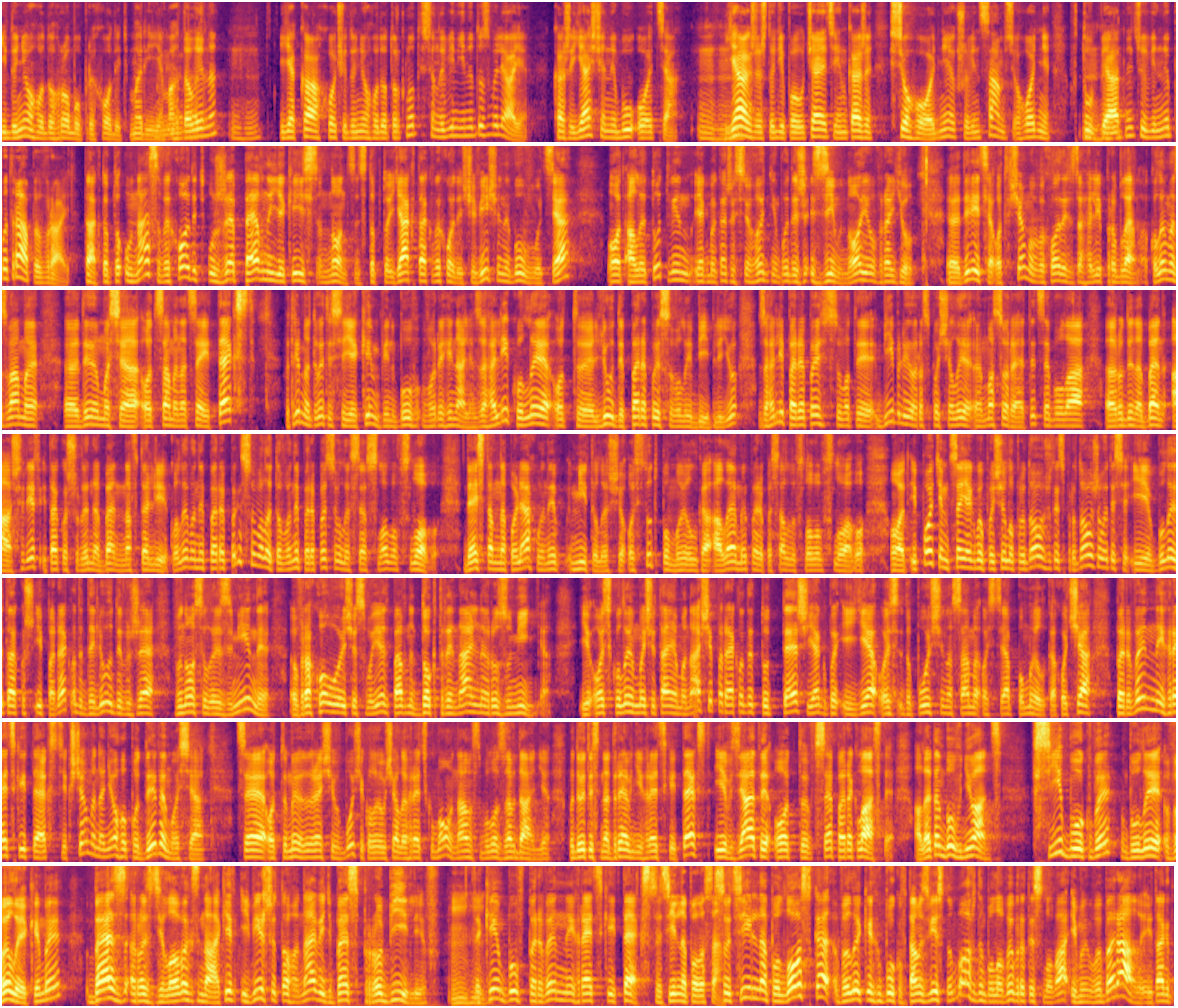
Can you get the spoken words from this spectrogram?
і до нього до гробу приходить Марія Марія, Магдалина, Угу. яка хоче до нього доторкнутися, але він їй не дозволяє. Каже: Я ще не був у Отця. Угу. Як же ж тоді виходить, він каже, сьогодні, якщо він сам сьогодні в ту п'ятницю він не потрапив в рай. Так, тобто у нас виходить уже певний якийсь нонсенс. Тобто, як так виходить, що він ще не був в отця, от, але тут він, якби каже, сьогодні будеш зі мною в раю. Е, дивіться, от в чому виходить взагалі проблема. Коли ми з вами е, дивимося от саме на цей текст. Потрібно дивитися, яким він був в оригіналі. Взагалі, коли от е, люди переписували Біблію, взагалі переписувати Біблію розпочали е, масорети. Це була е, родина Бен Ашерів і також родина Бен Нафталі. Коли вони переписували, то вони переписували все слово в слово. Десь там на полях вони мітили, що ось тут помилка, але ми переписали слово в слово. От і потім це якби почало продовжуватись, продовжуватися. І були також і переклади, де люди вже вносили зміни, враховували враховуючи своє певне доктринальне розуміння. І ось коли ми читаємо наші переклади, тут теж якби і є ось допущена саме ось ця помилка. Хоча первинний грецький текст, якщо ми на нього подивимося, це от ми, до речі, в Бучі, коли вивчали грецьку мову, нам було завдання подивитись на древній грецький текст і взяти, от все перекласти. Але там був нюанс. Всі букви були великими, без розділових знаків, і більше того, навіть без пробілів. Таким був первинний грецький текст. Суцільна полоса. Суцільна полоска великих букв. Там, звісно, можна було вибрати слова, і ми вибирали. І так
